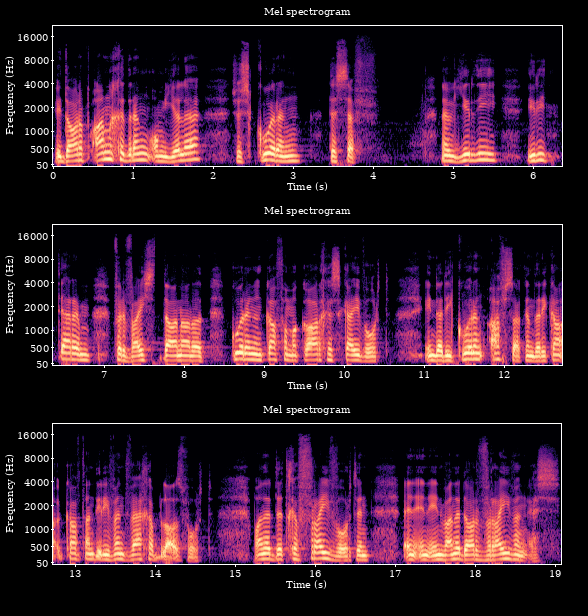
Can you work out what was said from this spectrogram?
het daarop aangedring om julle soos koring te sif. Nou hierdie hierdie term verwys daarna dat koring en kaf van mekaar geskei word en dat die koring afsak en dat die kaf dan deur die wind weggeblaas word. Wanneer dit gevry word en en en, en wanneer daar wrywing is.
